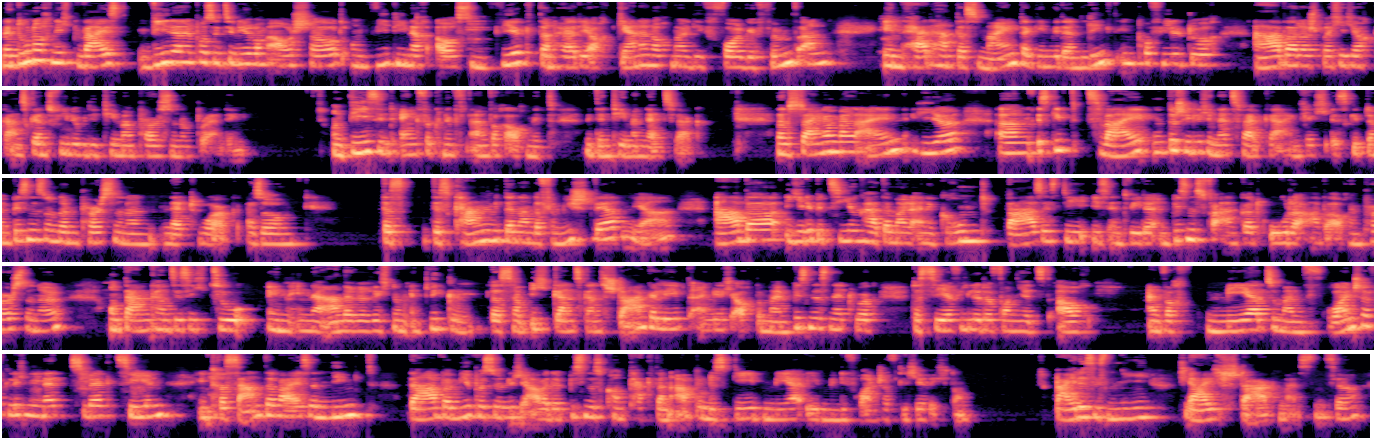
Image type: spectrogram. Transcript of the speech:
Wenn du noch nicht weißt, wie deine Positionierung ausschaut und wie die nach außen wirkt, dann hör dir auch gerne nochmal die Folge 5 an. In Headhunters Mind, da gehen wir dein LinkedIn-Profil durch, aber da spreche ich auch ganz, ganz viel über die Themen Personal Branding. Und die sind eng verknüpft einfach auch mit, mit den Themen Netzwerk. Dann steigen wir mal ein hier. Ähm, es gibt zwei unterschiedliche Netzwerke eigentlich. Es gibt ein Business und ein Personal Network. Also das, das kann miteinander vermischt werden, ja. Aber jede Beziehung hat einmal eine Grundbasis, die ist entweder im Business verankert oder aber auch im Personal. Und dann kann sie sich zu in, in eine andere Richtung entwickeln. Das habe ich ganz, ganz stark erlebt, eigentlich auch bei meinem Business Network, dass sehr viele davon jetzt auch einfach mehr zu meinem freundschaftlichen Netzwerk zählen. Interessanterweise nimmt da bei mir persönlich aber der Business-Kontakt dann ab und es geht mehr eben in die freundschaftliche Richtung. Beides ist nie gleich stark meistens, ja.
